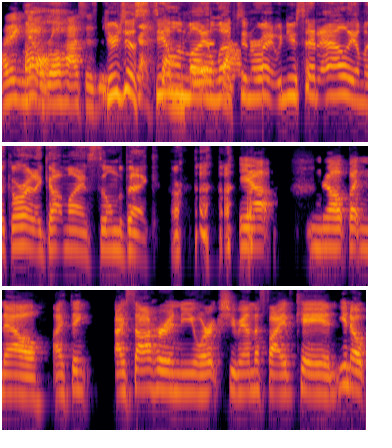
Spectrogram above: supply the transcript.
I think Nell oh, Rojas is. You're just stealing mine left and right. When you said Allie, I'm like, all right, I got mine still in the bank. yeah, no, but Nell, I think I saw her in New York. She ran the 5K, and you know,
